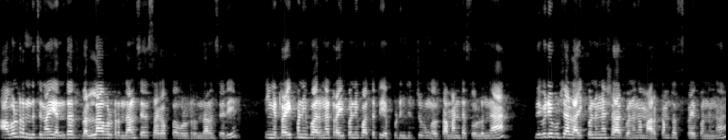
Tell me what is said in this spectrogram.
அவள் இருந்துச்சுன்னா எந்த வெள்ளை அவள் இருந்தாலும் சரி சகப்பு அவள் இருந்தாலும் சரி நீங்கள் ட்ரை பண்ணி பாருங்கள் ட்ரை பண்ணி பார்த்துட்டு எப்படிஞ்சிட்டு உங்கள் கமெண்ட்டை சொல்லுங்கள் இந்த வீடியோ பிடிச்சா லைக் பண்ணுங்கள் ஷேர் பண்ணுங்கள் மறக்காமல் சப்ஸ்கிரைப் பண்ணுங்கள்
